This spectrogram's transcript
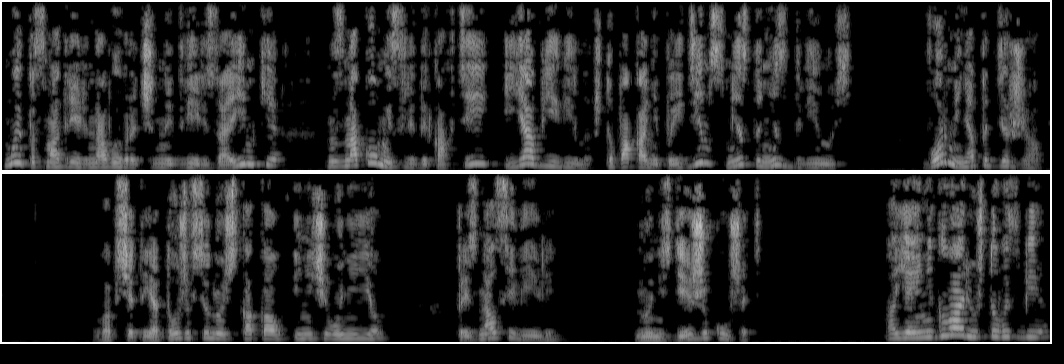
Мы посмотрели на вывороченные двери заимки, на знакомые следы когтей, и я объявила, что пока не поедим, с места не сдвинусь. Вор меня поддержал. Вообще-то я тоже всю ночь скакал и ничего не ел, признался Вилли. Но не здесь же кушать. — А я и не говорю, что в избе,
